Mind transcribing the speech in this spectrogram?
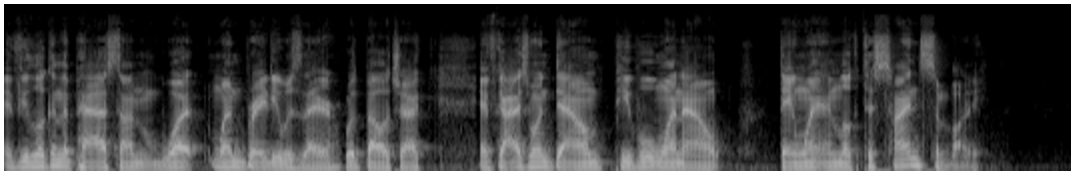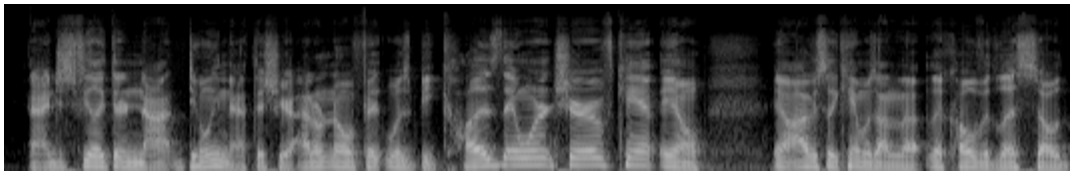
If you look in the past on what when Brady was there with Belichick, if guys went down, people went out, they went and looked to sign somebody. And I just feel like they're not doing that this year. I don't know if it was because they weren't sure of Cam. You know, you know, obviously Cam was on the, the COVID list, so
